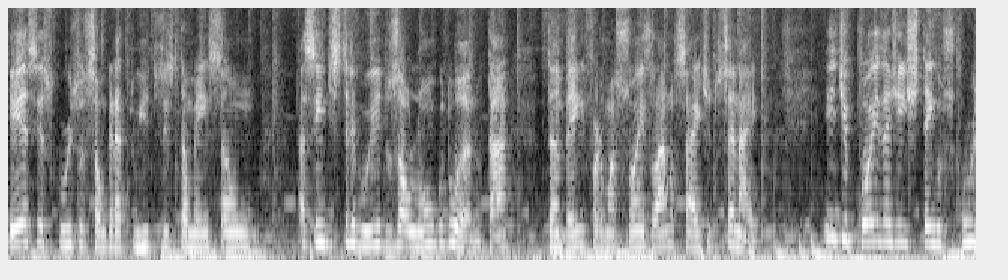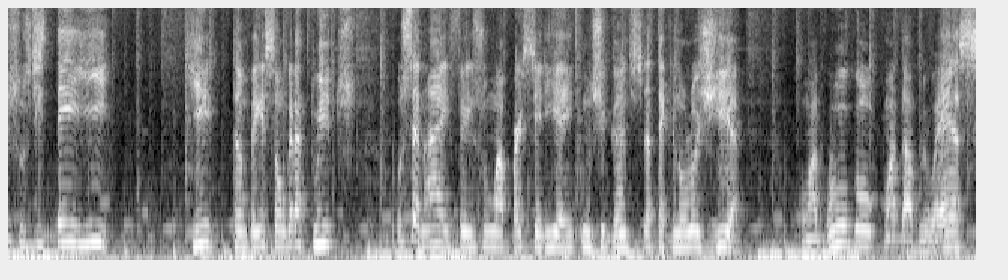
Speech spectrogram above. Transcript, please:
Esses cursos são gratuitos e também são assim distribuídos ao longo do ano, tá? Também informações lá no site do Senai. E depois a gente tem os cursos de TI que também são gratuitos. O Senai fez uma parceria aí com os gigantes da tecnologia, com a Google, com a AWS,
